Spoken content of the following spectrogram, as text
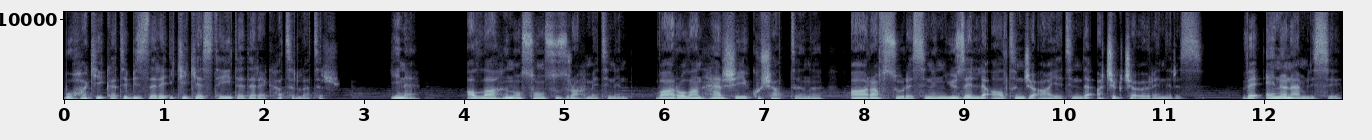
bu hakikati bizlere iki kez teyit ederek hatırlatır. Yine Allah'ın o sonsuz rahmetinin var olan her şeyi kuşattığını Araf suresinin 156. ayetinde açıkça öğreniriz. Ve en önemlisi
